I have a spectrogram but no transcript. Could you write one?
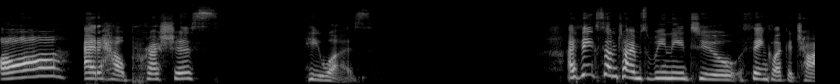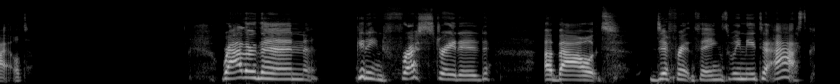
awe at how precious he was. I think sometimes we need to think like a child rather than getting frustrated about different things. We need to ask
